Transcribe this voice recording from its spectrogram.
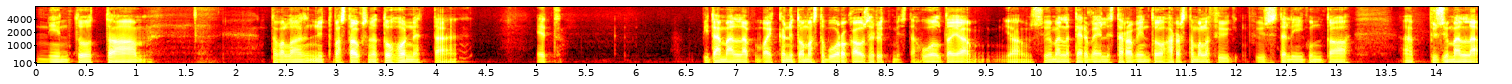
Niin tota, tavallaan nyt vastauksena tuohon, että, että pitämällä vaikka nyt omasta vuorokausirytmistä huolta ja, ja syömällä terveellistä ravintoa, harrastamalla fyysistä liikuntaa – pysymällä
